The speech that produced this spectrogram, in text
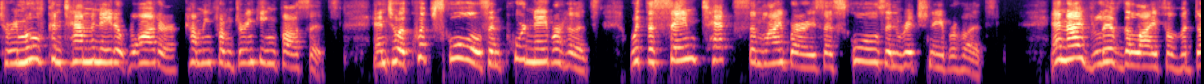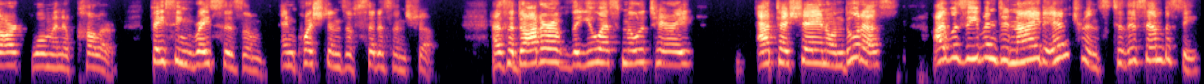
to remove contaminated water coming from drinking faucets, and to equip schools in poor neighborhoods with the same texts and libraries as schools in rich neighborhoods. And I've lived the life of a dark woman of color, facing racism and questions of citizenship. As a daughter of the US military attache in Honduras, I was even denied entrance to this embassy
